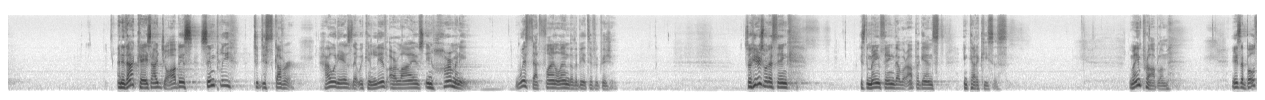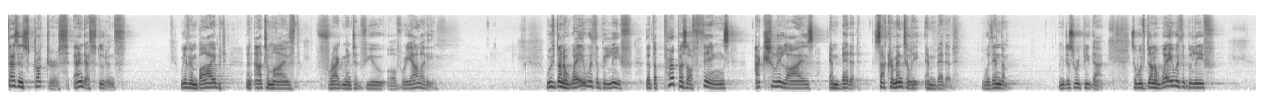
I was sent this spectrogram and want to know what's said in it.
And in that case, our job is simply to discover how it is that we can live our lives in harmony with that final end of the beatific vision. So here's what I think is the main thing that we're up against in catechesis. The main problem is that both as instructors and as students, we have imbibed an atomized, fragmented view of reality. We've done away with the belief that the purpose of things actually lies embedded, sacramentally embedded within them. Let me just repeat that. So we've done away with the belief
